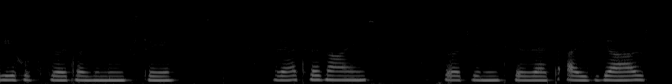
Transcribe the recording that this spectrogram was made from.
ही खूबसूरत और यूनिक से रैथ रजाइंस खूबसूरत यूनिक रैथ आइडियाज़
